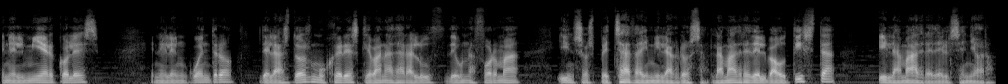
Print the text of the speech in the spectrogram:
en el miércoles en el encuentro de las dos mujeres que van a dar a luz de una forma insospechada y milagrosa, la madre del Bautista y la madre del Señor.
